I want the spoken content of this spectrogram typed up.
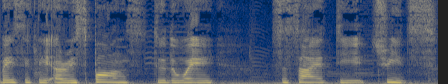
basically a response to the way society treats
